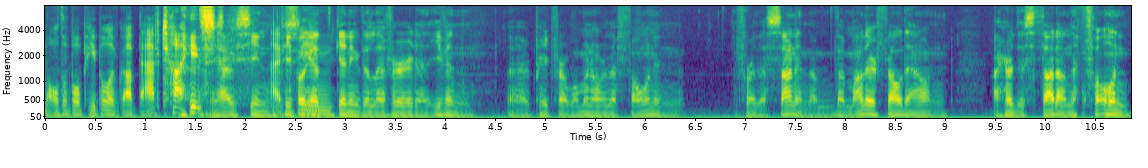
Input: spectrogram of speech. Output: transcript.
multiple people have got baptized. yeah. We've seen I've people seen- get getting delivered. Uh, even uh, prayed for a woman over the phone and for the son, and the the mother fell down. I heard this thud on the phone.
